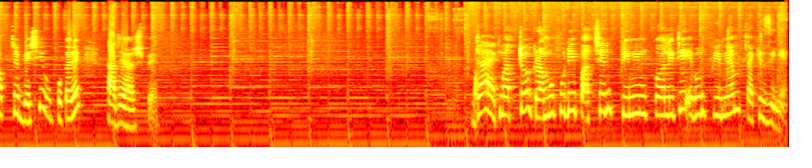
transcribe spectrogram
সবচেয়ে বেশি উপকারে কাজে আসবে। যা একমাত্র গ্রাম্যপুরি পাচ্ছেন প্রিমিয়াম কোয়ালিটি এবং প্রিমিয়াম প্যাকেজিংয়ে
